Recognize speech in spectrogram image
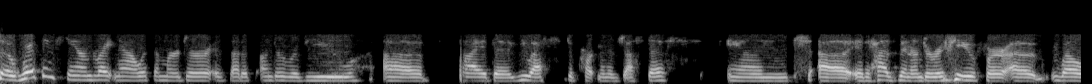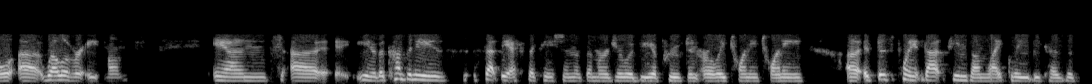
So where things stand right now with the merger is that it's under review uh, by the U.S. Department of Justice, and uh, it has been under review for uh, well uh, well over eight months. And uh, you know the companies set the expectation that the merger would be approved in early 2020. Uh, at this point, that seems unlikely because it's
